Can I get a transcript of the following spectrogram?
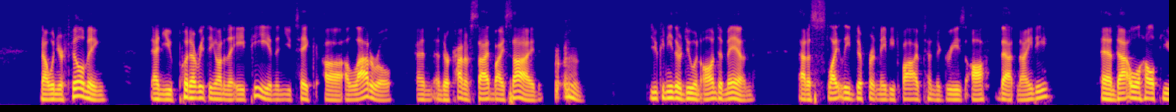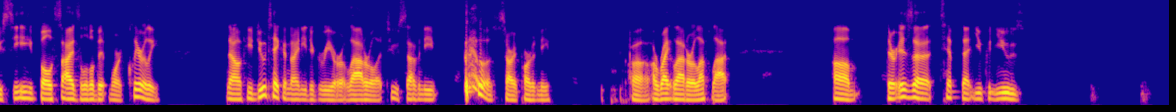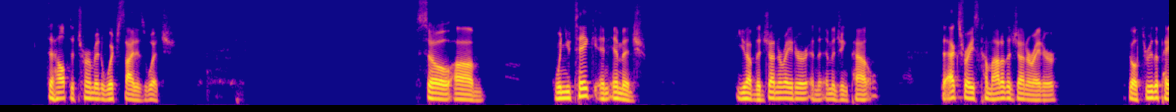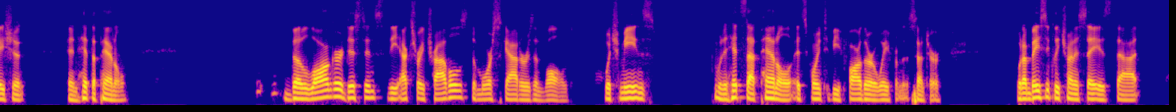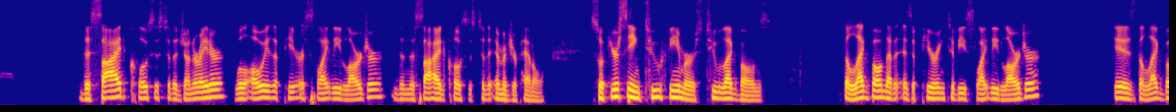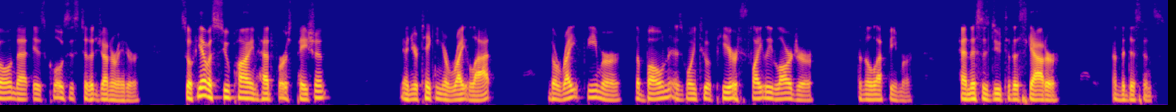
Now, when you're filming, and you put everything on the AP and then you take uh, a lateral and, and they're kind of side by side, you can either do an on demand at a slightly different, maybe five ten degrees off that 90. And that will help you see both sides a little bit more clearly. Now, if you do take a 90 degree or a lateral at 270, sorry, pardon me, uh, a right lat or a left lat, um, there is a tip that you can use to help determine which side is which. So um, when you take an image, you have the generator and the imaging panel. The x-rays come out of the generator, go through the patient, and hit the panel. The longer distance the x-ray travels, the more scatter is involved, which means when it hits that panel, it's going to be farther away from the center. What I'm basically trying to say is that the side closest to the generator will always appear slightly larger than the side closest to the imager panel. So if you're seeing two femurs, two leg bones, the leg bone that is appearing to be slightly larger is the leg bone that is closest to the generator. So if you have a supine head first patient and you're taking a right lat, the right femur, the bone is going to appear slightly larger than the left femur and this is due to the scatter and the distance.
